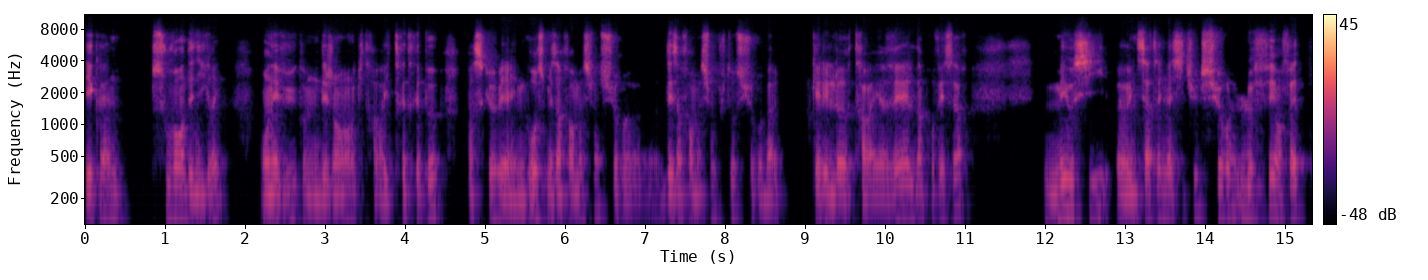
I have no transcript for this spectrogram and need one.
est quand même souvent dénigré on est vu comme des gens qui travaillent très très peu parce qu'il y a une grosse mésinformation sur euh, des informations plutôt sur bah, quel est le travail réel d'un professeur, mais aussi euh, une certaine lassitude sur le fait en fait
